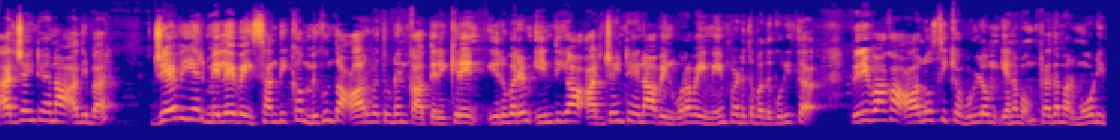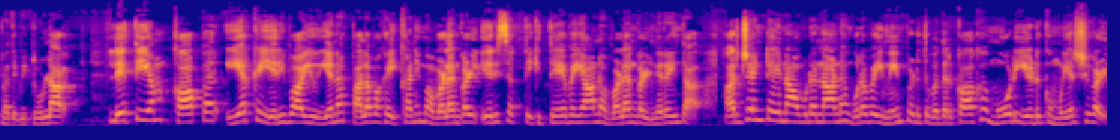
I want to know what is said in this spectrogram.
அர்ஜென்டினா அதிபர் ஜேவியர் மிலேவை சந்திக்க மிகுந்த ஆர்வத்துடன் காத்திருக்கிறேன். இருவரும் இந்தியா அர்ஜென்டினாவின் உறவை மேம்படுத்துவது குறித்து விரிவாக ஆலோசிக்க உள்ளோம் எனவும் பிரதமர் மோடி பதிவிட்டுள்ளார். லித்தியம் காப்பர் இயற்கை எரிவாயு என பல வகை கனிம வளங்கள் எரிசக்திக்கு தேவையான வளங்கள் நிறைந்த அர்ஜென்டினாவுடனான உறவை மேம்படுத்துவதற்காக மோடி எடுக்கும் முயற்சிகள்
